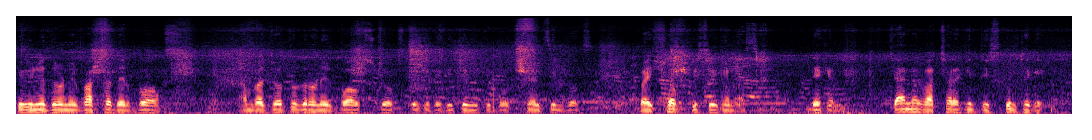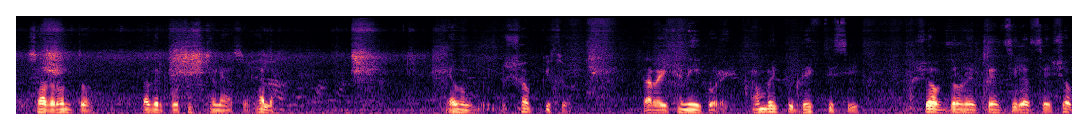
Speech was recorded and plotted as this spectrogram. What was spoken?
বিভিন্ন ধরনের বাচ্চাদের বক্স আমরা যত ধরনের বক্স টক্স দেখে থাকি জমিতে বক্স পেন্সিল বক্স প্রায় সব কিছু এখানে আছে। দেখেন, চায়নার বাচ্চারা কিন্তু স্কুল থেকে সাধারণত তাদের প্রতিষ্ঠানে আছে, হ্যালো? এবং সব কিছু তারা এখানেই করে। আমরা একটু দেখতেছি, সব ধরনের পেন্সিল আছে, সব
